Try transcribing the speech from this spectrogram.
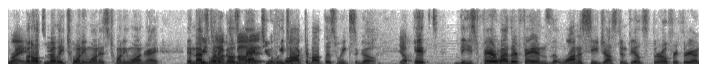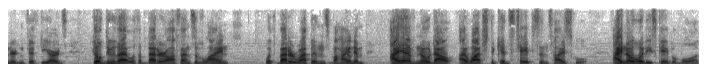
right. but ultimately 21 is 21, right? And that's We what it goes back it to. We talked about this weeks ago. yep. It's these fair weather fans that want to see Justin Fields throw for 350 yards. He'll do that with a better offensive line, with better weapons behind Yep. him. I have no doubt. I watched the kid's tape since high school. I know what he's capable of.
